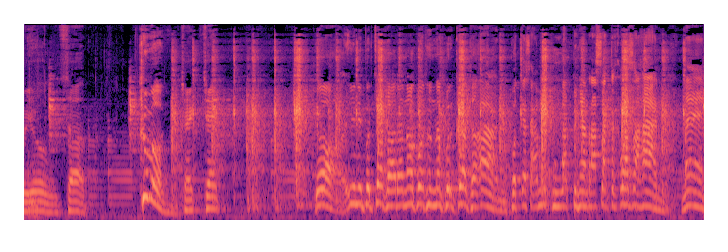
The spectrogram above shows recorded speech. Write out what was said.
yo, up? Come on, cek cek. Yo, ini berbicara apa tentang perkataan? Podcast kami buat dengan rasa kekuasaan. Men,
